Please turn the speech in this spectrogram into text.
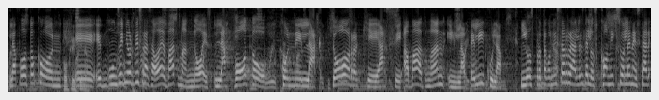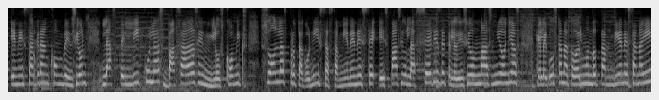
la foto con eh, eh, un señor disfrazado de Batman, no, es la foto con el actor que hace a Batman en la película. Los protagonistas reales de los cómics suelen estar en esta gran convención. Las películas basadas en los cómics son las protagonistas también en este espacio. Las series de televisión más ñoñas que le gustan a todo el mundo también están ahí.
